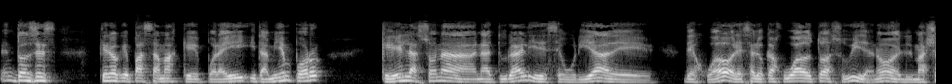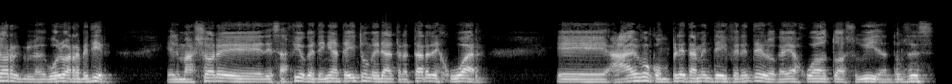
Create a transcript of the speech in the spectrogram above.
Entonces, creo que pasa más que por ahí y también por que es la zona natural y de seguridad de, del jugador, es a lo que ha jugado toda su vida, ¿no? El mayor, lo vuelvo a repetir, el mayor eh, desafío que tenía Tatum era tratar de jugar eh, a algo completamente diferente de lo que había jugado toda su vida. Entonces,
